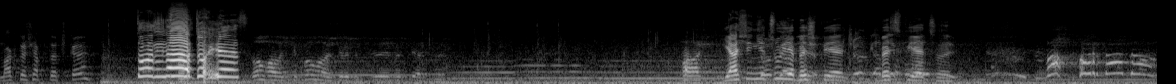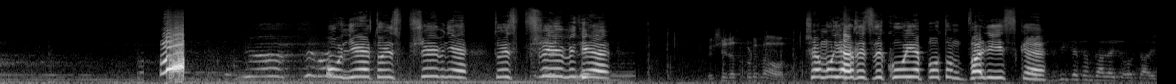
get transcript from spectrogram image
Ma ktoś apteczkę? Tornado jest! Chowam się, chowam się, będzie bezpieczny. Ja się nie Ciąga czuję mnie, bezpie... ciąga mnie bezpieczny. O nie, to jest przy mnie! To jest przy mnie! Już się rozporwało. Czemu ja ryzykuję po tą walizkę? Widzę tam daleko, oddali.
